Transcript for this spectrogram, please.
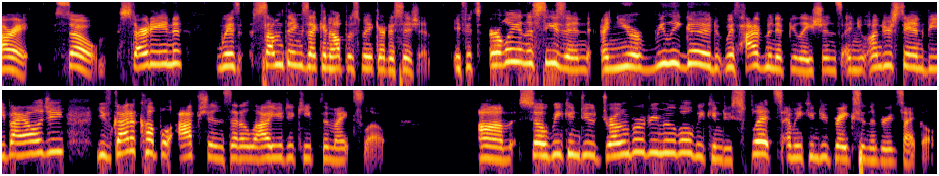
All right, so starting with some things that can help us make our decision. If it's early in the season and you're really good with hive manipulations and you understand bee biology, you've got a couple options that allow you to keep the mites low. Um, so we can do drone brood removal, we can do splits, and we can do breaks in the brood cycle.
